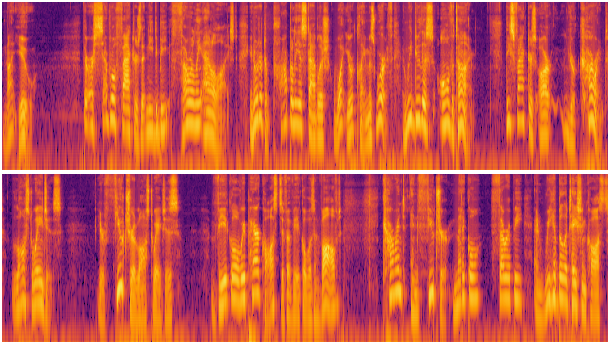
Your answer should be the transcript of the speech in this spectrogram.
not you there are several factors that need to be thoroughly analyzed in order to properly establish what your claim is worth, and we do this all the time. These factors are your current lost wages, your future lost wages, vehicle repair costs if a vehicle was involved, current and future medical, therapy, and rehabilitation costs,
